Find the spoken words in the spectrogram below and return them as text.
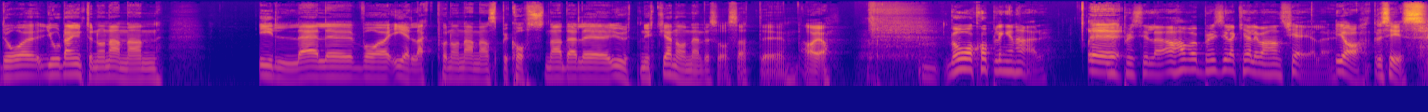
då gjorde han ju inte någon annan illa eller var elak på någon annans bekostnad eller utnyttja någon eller så, så att, eh, ja ja. Vad var kopplingen här? Eh, Priscilla, han var, Priscilla Kelly var hans tjej eller? Ja, precis.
